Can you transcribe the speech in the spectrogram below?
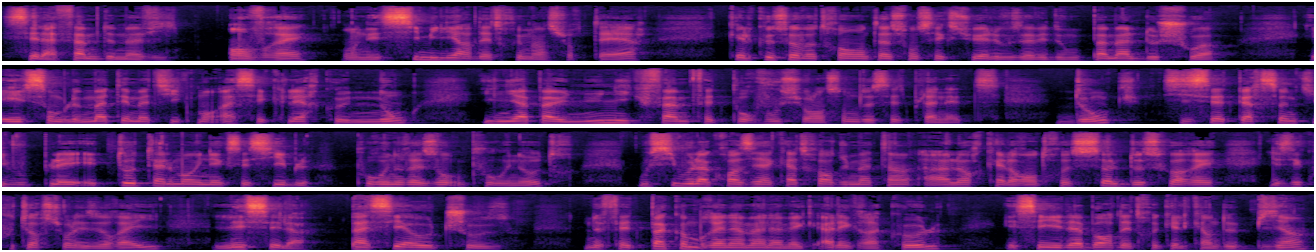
c'est la femme de ma vie. En vrai, on est 6 milliards d'êtres humains sur Terre, quelle que soit votre orientation sexuelle, vous avez donc pas mal de choix, et il semble mathématiquement assez clair que non, il n'y a pas une unique femme faite pour vous sur l'ensemble de cette planète. Donc, si cette personne qui vous plaît est totalement inaccessible pour une raison ou pour une autre, ou si vous la croisez à 4h du matin alors qu'elle rentre seule de soirée, les écouteurs sur les oreilles, laissez-la, passez à autre chose. Ne faites pas comme Brennaman avec Allegra Cole, essayez d'abord d'être quelqu'un de bien,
